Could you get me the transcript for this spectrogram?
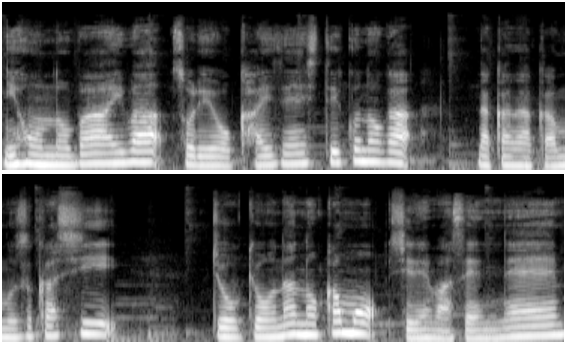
日本の場合はそれを改善していくのがなかなか難しい状況なのかもしれませんね。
